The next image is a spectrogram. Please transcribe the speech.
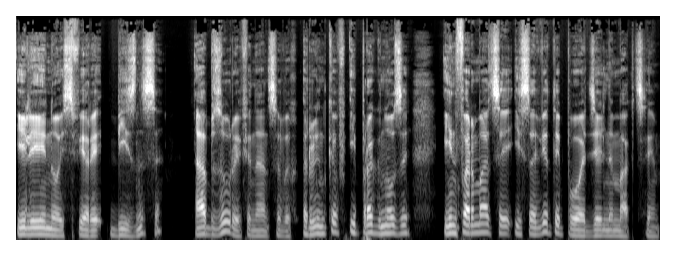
или иной сферы бизнеса, обзоры финансовых рынков и прогнозы, информация и советы по отдельным акциям.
